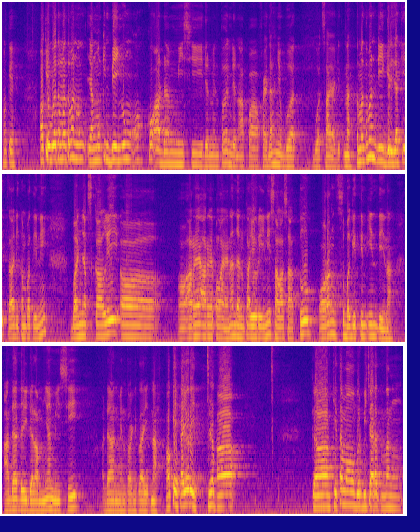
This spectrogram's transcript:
Oke. Oke buat teman-teman yang mungkin bingung, oh kok ada misi dan mentoring dan apa faedahnya buat buat saya gitu. Nah, teman-teman di gereja kita di tempat ini banyak sekali uh, area-area pelayanan dan Kak Yuri ini salah satu orang sebagai tim inti. Nah, ada di dalamnya misi dan mentoring tadi. Nah, oke Kak Yuri. Yap. Uh, uh, kita mau berbicara tentang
